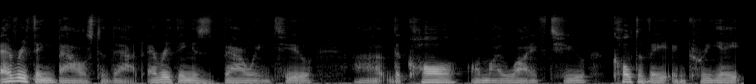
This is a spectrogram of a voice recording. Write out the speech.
everything bows to that. Everything is bowing to uh, the call on my life to cultivate and create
